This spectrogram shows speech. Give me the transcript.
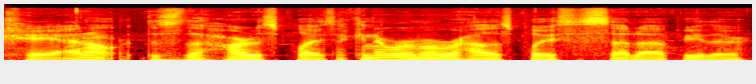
Okay, I don't... This is the hardest place. I can never remember how this place is set up either.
